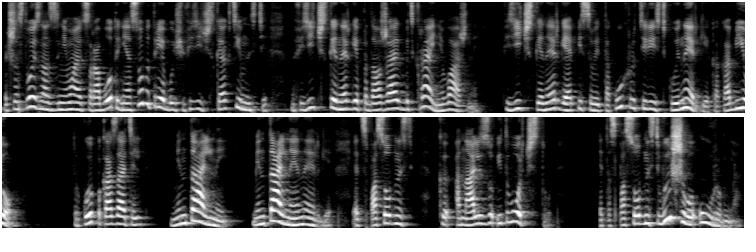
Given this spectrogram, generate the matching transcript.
Большинство из нас занимаются работой, не особо требующей физической активности, но физическая энергия продолжает быть крайне важной. Физическая энергия описывает такую характеристику энергии, как объем. Другой показатель – ментальный. Ментальная энергия – это способность к анализу и творчеству. Это способность высшего уровня.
